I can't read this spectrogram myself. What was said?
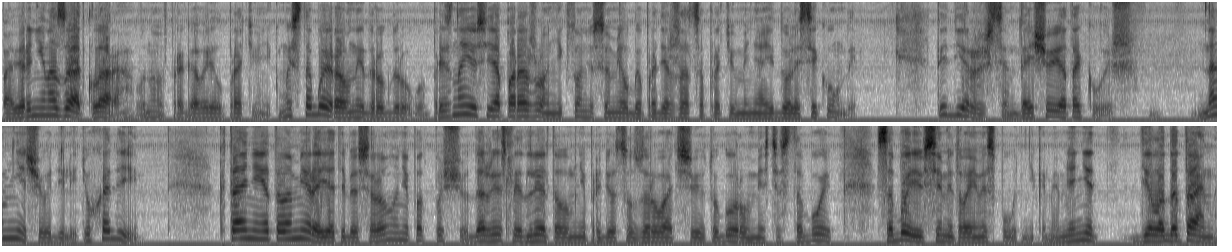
«Поверни назад, Клара», — вновь проговорил противник. «Мы с тобой равны друг другу. Признаюсь, я поражен. Никто не сумел бы продержаться против меня и доли секунды. Ты держишься, да еще и атакуешь. Нам нечего делить. Уходи. К тайне этого мира я тебя все равно не подпущу, даже если для этого мне придется взорвать всю эту гору вместе с тобой, с собой и всеми твоими спутниками. Мне нет дела до тайн,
